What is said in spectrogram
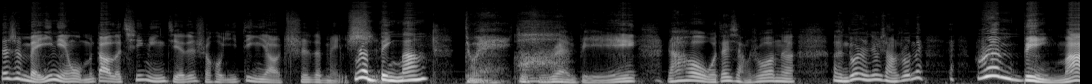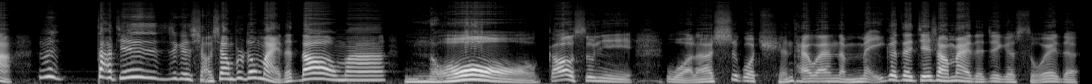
那是每一年我们到了清明节的时候一定要吃的美食。润饼吗？对，就是润饼。然后我在想说呢，很多人就想说，那润饼嘛，是不是？大街这个小巷不是都买得到吗？No，告诉你，我呢试过全台湾的每一个在街上卖的这个所谓的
